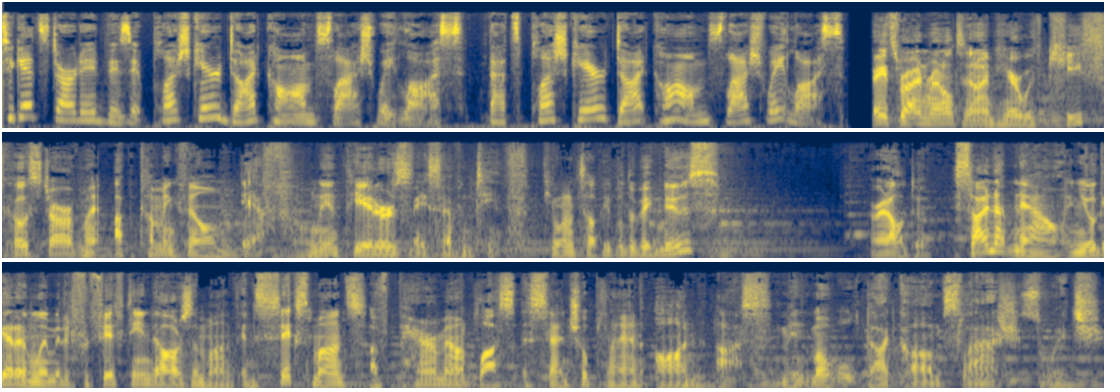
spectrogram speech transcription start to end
To get started, visit plushcare.com slash weight loss. That's plushcare.com slash weight loss. Hey, it's Ryan Reynolds, and I'm here with Keith, co-star of my upcoming film, If, only in theaters May 17th. Do you want to tell people the big news? All right, I'll do it. Sign up now and you'll get unlimited for $15 a month in six months of Paramount Plus Essential Plan on us. Mintmobile.com slash switch.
